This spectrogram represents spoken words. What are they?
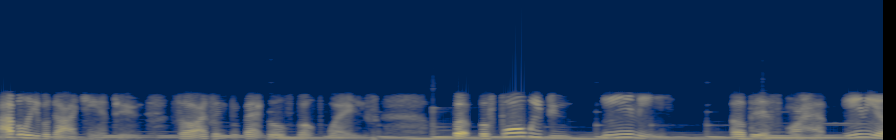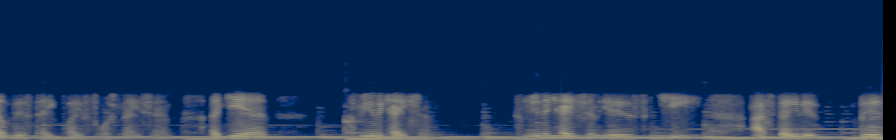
I believe a guy can too. So I think that that goes both ways. But before we do any of this or have any of this take place, Source Nation, again, communication. Communication is key. I've stated this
